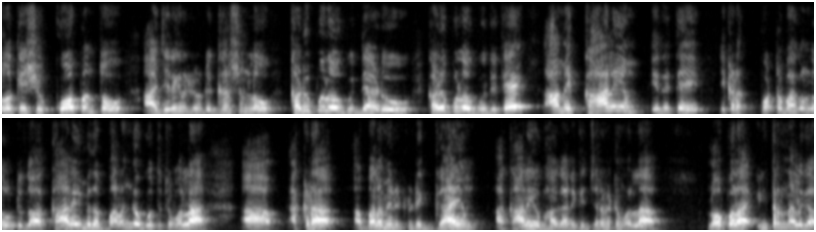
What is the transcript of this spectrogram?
లోకేష్ కోపంతో ఆ జరిగినటువంటి ఘర్షణలో కడుపులో గుద్దాడు. కడుపులో గుద్దితే ఆమె కాలేయం ఏదైతే ఇక్కడ పొట్ట భాగంలో ఉంటుందో ఆ కాలేయం మీద బలంగా గుద్దటం వల్ల అక్కడ ఆ బలమైనటువంటి గాయం ఆ కాలేయ భాగానికి జరగటం వల్ల లోపల ఇంటర్నల్గా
